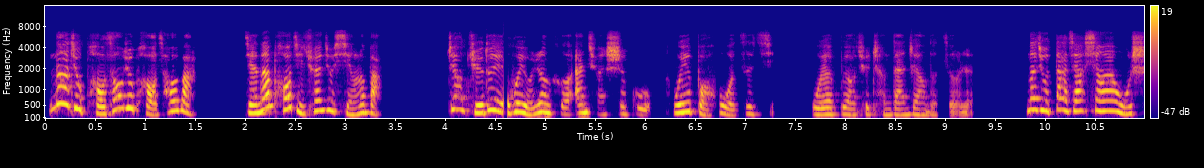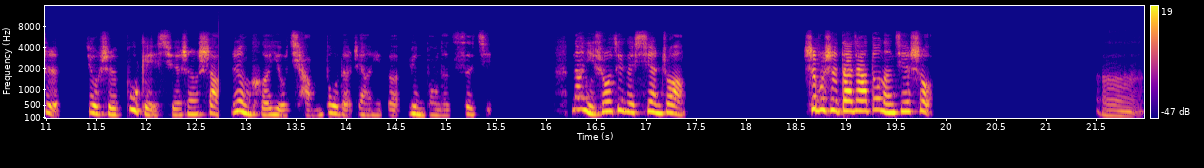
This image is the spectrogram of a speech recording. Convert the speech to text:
那就跑操就跑操吧，简单跑几圈就行了吧，这样绝对不会有任何安全事故，我也保护我自己，我也不要去承担这样的责任。那就大家相安无事，就是不给学生上任何有强度的这样一个运动的刺激。那你说这个现状是不是大家都能接受？嗯，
